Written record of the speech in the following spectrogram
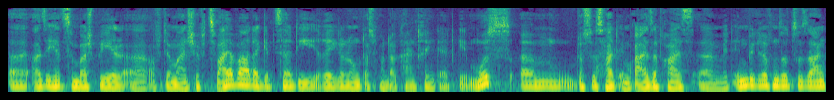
äh, als ich jetzt zum Beispiel äh, auf dem Mein Schiff 2 war, da gibt's ja die Regelung, dass man da kein Trinkgeld geben muss. Ähm, das ist halt im Reisepreis äh, mit inbegriffen sozusagen.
